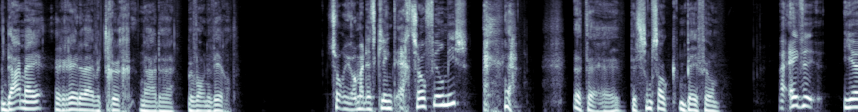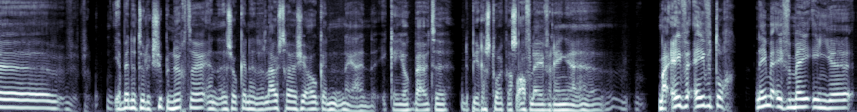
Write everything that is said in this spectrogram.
En daarmee reden wij weer terug naar de bewoonde wereld. Sorry hoor, maar dit klinkt echt zo filmisch. ja, het, uh, het, is soms ook een B-film. Maar even, je, je bent natuurlijk super nuchter en zo kennen de luisteraars je ook. En nou ja, ik ken je ook buiten de Perestroikas afleveringen. Maar even, even toch, neem me even mee in je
